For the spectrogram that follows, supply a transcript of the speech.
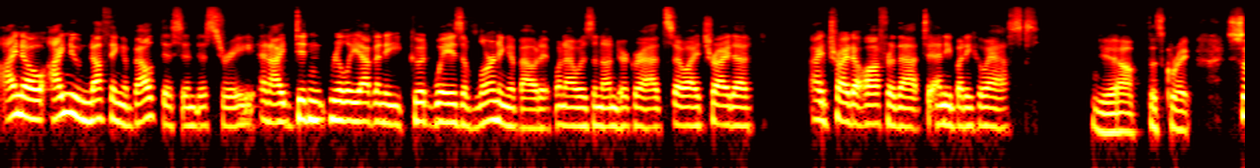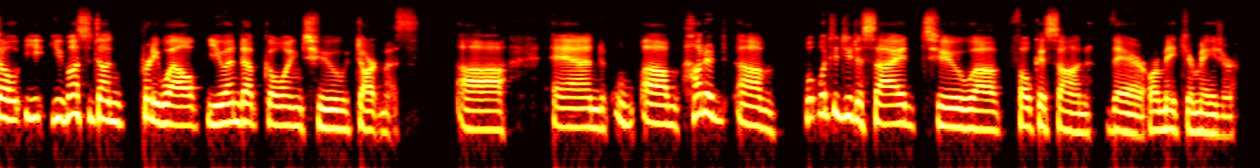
I know I knew nothing about this industry and I didn't really have any good ways of learning about it when I was an undergrad. So I try to I try to offer that to anybody who asks. Yeah, that's great. So you, you must have done pretty well. You end up going to Dartmouth. Uh, and um, how did um, what, what did you decide to uh, focus on there or make your major?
